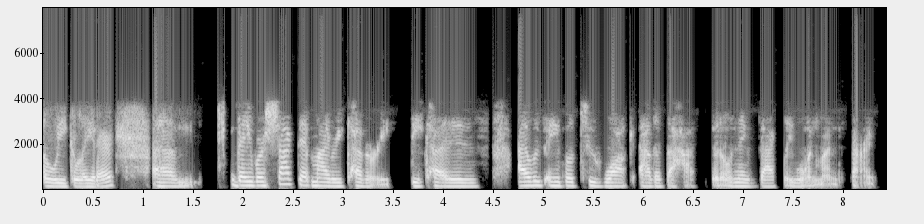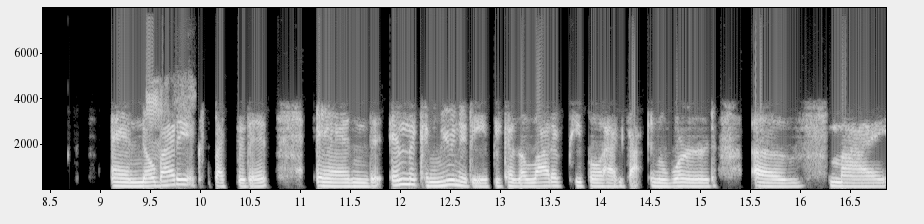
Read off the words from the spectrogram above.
a week later, um, they were shocked at my recovery because I was able to walk out of the hospital in exactly one month's time. And nobody expected it. And in the community, because a lot of people had gotten word of my,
